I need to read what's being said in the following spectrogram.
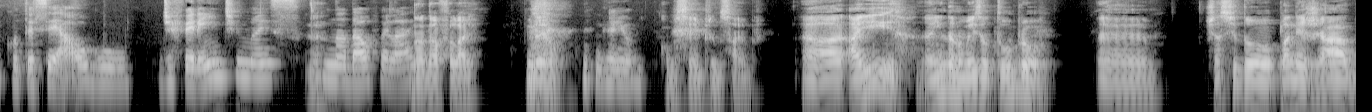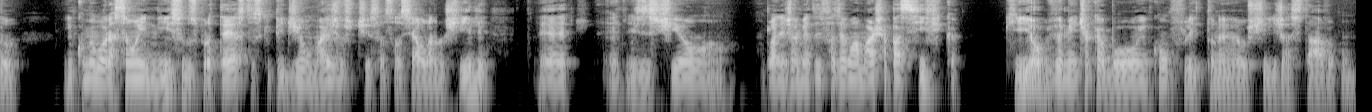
acontecer algo diferente, mas é. o Nadal foi lá. E... Nadal foi lá e ganhou. ganhou. Como sempre no Cyber. Uh, aí, ainda no mês de outubro, é, tinha sido planejado em comemoração ao início dos protestos que pediam mais justiça social lá no Chile, é, existia um planejamento de fazer uma marcha pacífica, que obviamente acabou em conflito, né? O Chile já estava com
